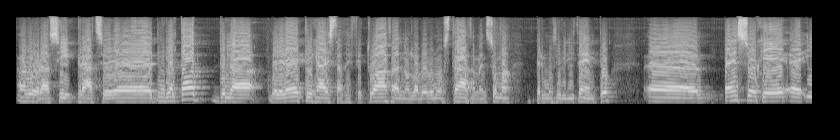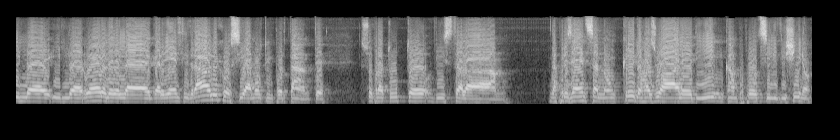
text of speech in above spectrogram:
Allora, sì, grazie. Eh, in realtà dell'elettrica è stata effettuata, non l'avevo mostrata, ma insomma per motivi di tempo. Eh, penso che eh, il, il, ruolo del gradiente idraulico sia molto importante, soprattutto vista la, la presenza non credo casuale di un campo pozzi lì vicino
